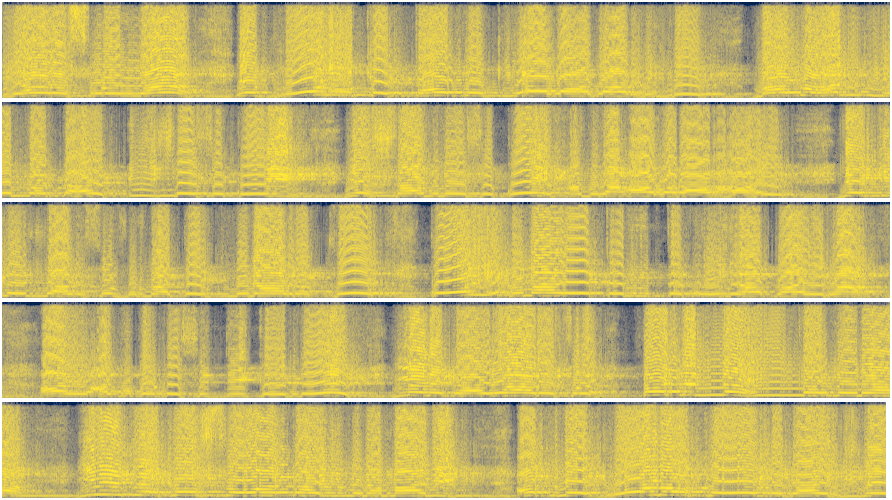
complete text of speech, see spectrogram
یا رسول اللہ، یہ گھوڑوں کے ٹاپوں کی آواز آ رہی ہے۔ معلوم یہ پڑتا ہے، پیچھے سے کوئی، یا سامنے سے کوئی حملہ آور آ رہا ہے۔ لیکن اللہ رسول فرماتے اطمینان رکھو، کوئی ہمارے قریب تک نہیں آ پائے گا۔ اور ابو بکر صدیق کہتے ہیں، میں نے کہا، یا رسول اللہ ہی کر یہ دیکھو سواتا ابن مالک، اپنے گھوڑوں کو لگائے ہوئے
